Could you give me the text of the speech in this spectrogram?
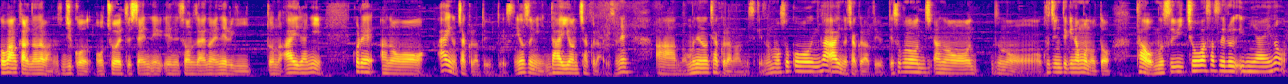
5番から7番の自己を超越した存在のエネルギーとの間に、これ、あの愛のチャクラといってですね、要するに第4チャクラですね。あの、胸のチャクラなんですけども、そこが愛のチャクラといって、そこの、あの、その、個人的なものと他を結び調和させる意味合いの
